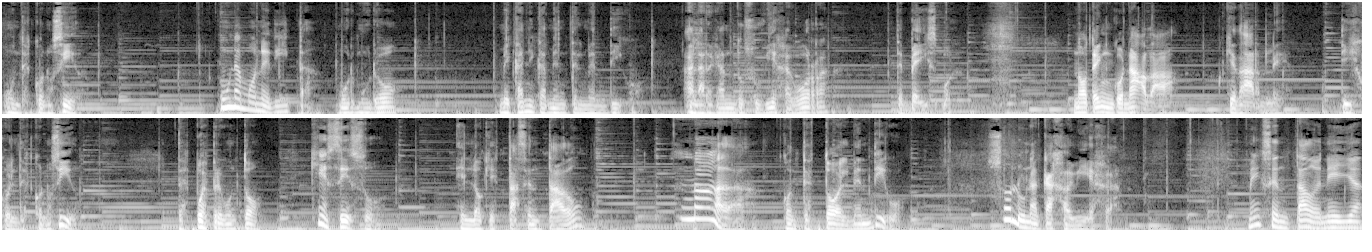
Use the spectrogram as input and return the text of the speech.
un desconocido. Una monedita, murmuró mecánicamente el mendigo, alargando su vieja gorra de béisbol. No tengo nada que darle, dijo el desconocido. Después preguntó, ¿qué es eso en lo que está sentado? Nada, contestó el mendigo. Solo una caja vieja. Me he sentado en ella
